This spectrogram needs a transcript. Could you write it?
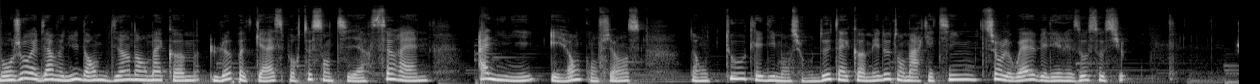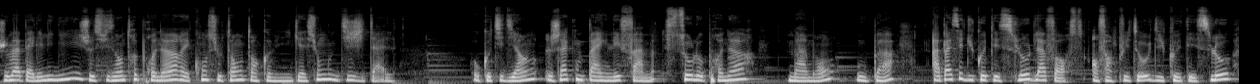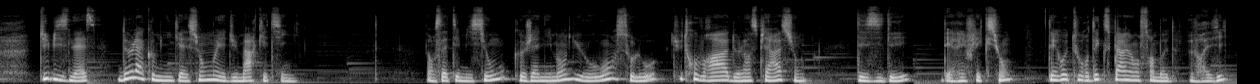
Bonjour et bienvenue dans Bien dans ma com, le podcast pour te sentir sereine, alignée et en confiance dans toutes les dimensions de ta com et de ton marketing sur le web et les réseaux sociaux. Je m'appelle Émilie, je suis entrepreneur et consultante en communication digitale. Au quotidien, j'accompagne les femmes solopreneurs, mamans ou pas, à passer du côté slow de la force, enfin plutôt du côté slow du business, de la communication et du marketing. Dans cette émission, que j'anime en duo ou en solo, tu trouveras de l'inspiration, des idées, des réflexions, des retours d'expérience en mode vraie vie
